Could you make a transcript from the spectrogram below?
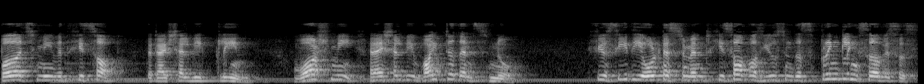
Purge me with hyssop, that I shall be clean. Wash me, and I shall be whiter than snow. If you see the Old Testament, hyssop was used in the sprinkling services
